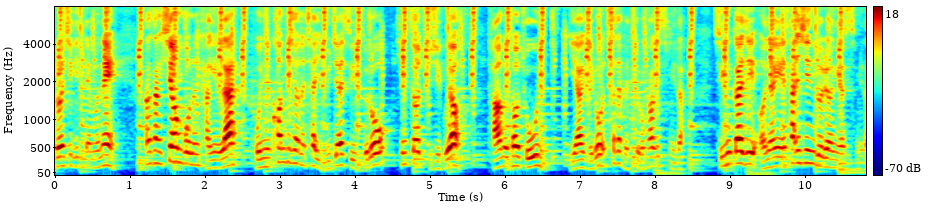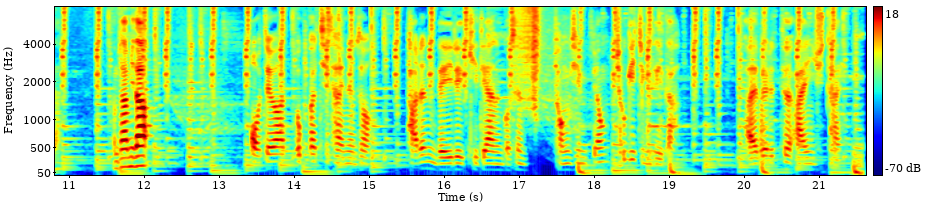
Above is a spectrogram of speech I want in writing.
그러시기 때문에 항상 시험 보는 당일날 본인 컨디션을 잘 유지할 수 있도록 힘써 주시고요. 다음에 더 좋은 이야기로 찾아뵙도록 하겠습니다. 지금까지 언양의 산신도령이었습니다. 감사합니다. 어제와 똑같이 살면서 다른 내일을 기대하는 것은 정신병 초기 증세이다. 알베르트 아인슈타인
